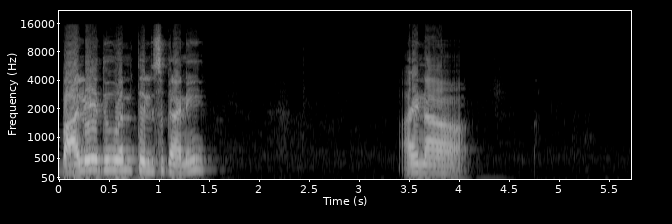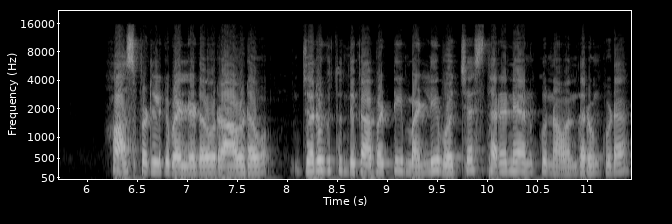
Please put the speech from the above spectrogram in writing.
బాగాలేదు అని తెలుసు కానీ ఆయన హాస్పిటల్కి వెళ్ళడం రావడం జరుగుతుంది కాబట్టి మళ్ళీ వచ్చేస్తారనే అనుకున్నాం అందరం కూడా.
